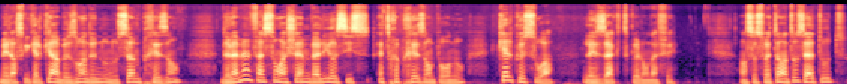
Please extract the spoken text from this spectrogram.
mais lorsque quelqu'un a besoin de nous, nous sommes présents. De la même façon, Hachem va lui aussi être présent pour nous, quels que soient les actes que l'on a faits. en se souhaitant à tous et à toutes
